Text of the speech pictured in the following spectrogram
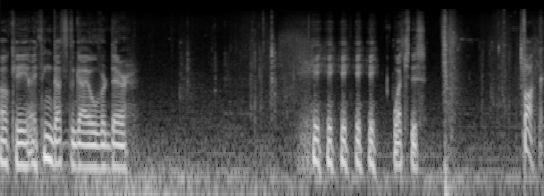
Okay, I think that's the guy over there. Hehehehe. Watch this. Fuck!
